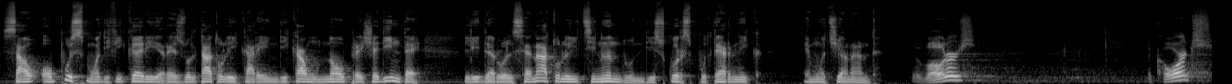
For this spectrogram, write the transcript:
s-au opus modificării rezultatului care indica un nou președinte, liderul Senatului ținând un discurs puternic, emoționant. The voters, the courts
